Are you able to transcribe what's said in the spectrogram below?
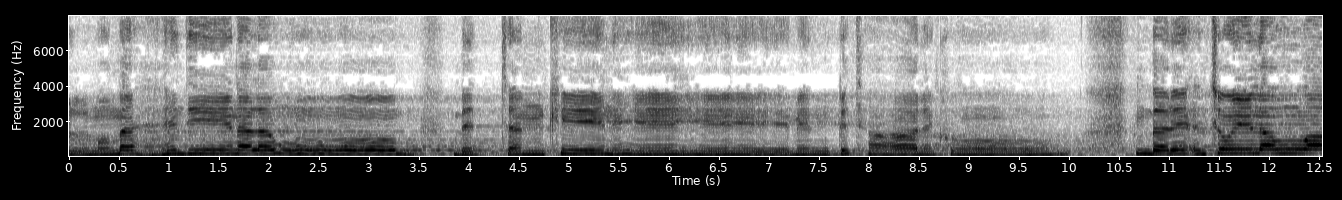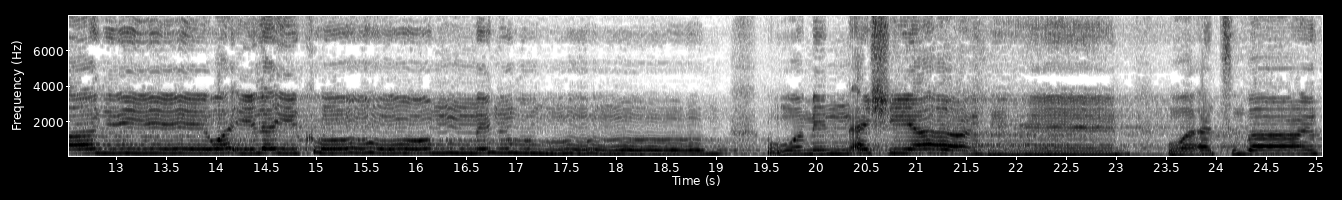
الممهدين لهم بالتمكين من قتالكم. برئت إلى الله وإليكم ومن أشياعهم وأتباعهم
